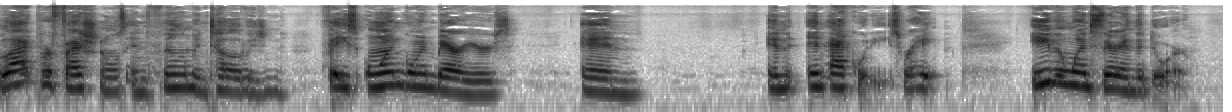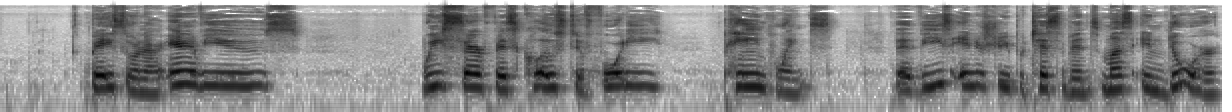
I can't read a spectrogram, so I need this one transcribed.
Black professionals in film and television face ongoing barriers and in, inequities, right? Even once they're in the door. Based on our interviews, we surface close to 40 pain points that these industry participants must endure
